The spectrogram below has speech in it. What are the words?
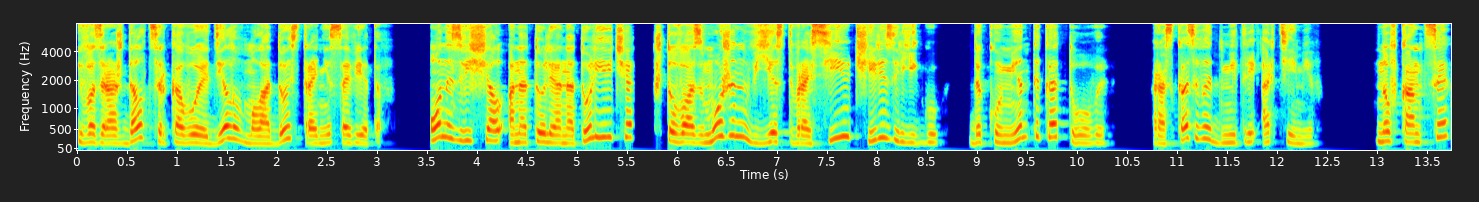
и возрождал цирковое дело в молодой стране Советов. Он извещал Анатолия Анатольевича, что возможен въезд в Россию через Ригу, документы готовы, рассказывает Дмитрий Артемьев. Но в конце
